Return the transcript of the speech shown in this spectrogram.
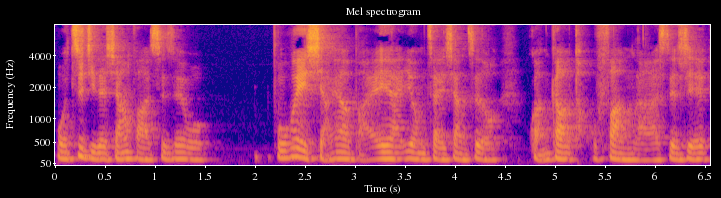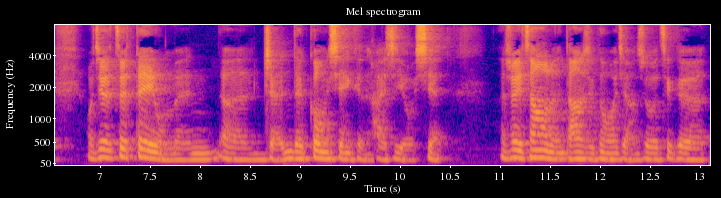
我自己的想法是说，我不会想要把 AI 用在像这种广告投放啦这些，我觉得这对我们呃人的贡献可能还是有限。所以张浩伦当时跟我讲说，这个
